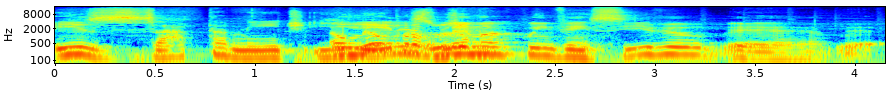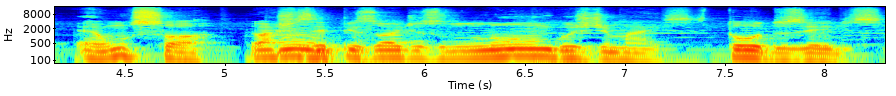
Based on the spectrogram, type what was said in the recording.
Exatamente. E É, o meu problema usam- com o Invencível é, é um só. Eu acho Hum. os episódios longos demais. Todos eles.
